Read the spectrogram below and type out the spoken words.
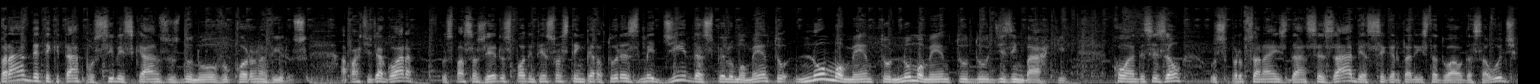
para detectar possíveis casos do novo coronavírus. A partir de agora, os passageiros podem ter suas temperaturas medidas pelo momento, no momento, no momento do desembarque. Com a decisão, os profissionais da CESAB, a Secretaria Estadual da Saúde,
